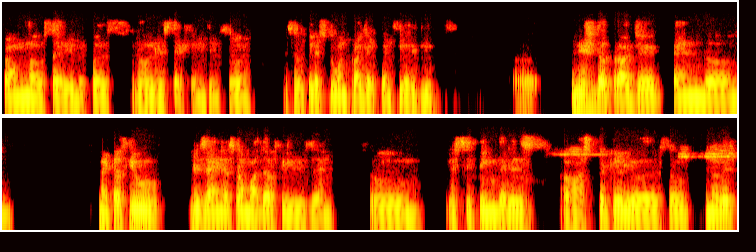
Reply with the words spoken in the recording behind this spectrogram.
from Navsari because the whole recession thing. So I said, okay, let's do one project and see where it leads. Uh, finished the project and um, met a few designers from other fields. And so you're sitting, there is a hospital here. So, you know, with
